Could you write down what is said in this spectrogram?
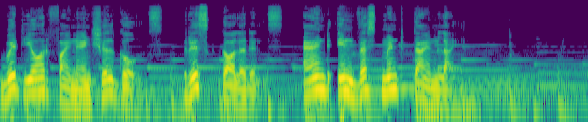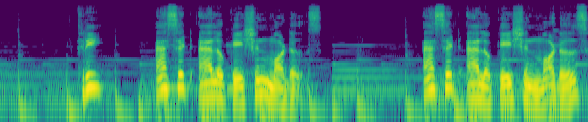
with your financial goals, risk tolerance, and investment timeline. 3. Asset allocation models. Asset allocation models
